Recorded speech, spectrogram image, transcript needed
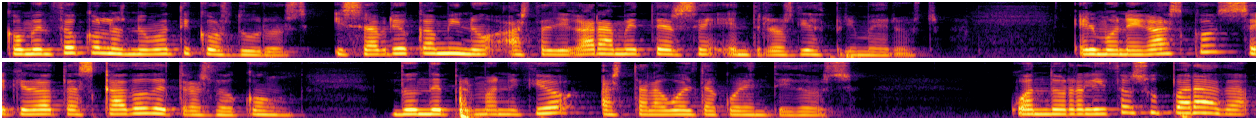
comenzó con los neumáticos duros y se abrió camino hasta llegar a meterse entre los diez primeros. El monegasco se quedó atascado detrás de Ocon, donde permaneció hasta la vuelta 42. Cuando realizó su parada,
